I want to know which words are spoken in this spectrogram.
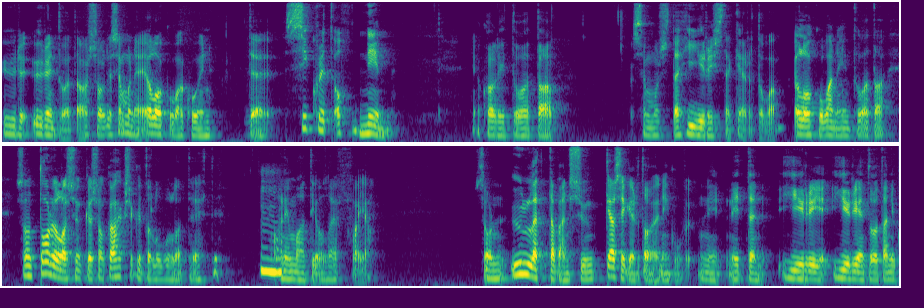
yhden, yhden tuota, se oli semmoinen elokuva kuin The Secret of Nim, joka oli tuota, semmoisesta hiiristä kertova elokuva, niin tuota, se on todella synkkä, se on 80-luvulla tehty mm. animaatioleffa ja se on yllättävän synkkä, se kertoo niin kuin, ni, niiden hiiri, hiirien tuota, niin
